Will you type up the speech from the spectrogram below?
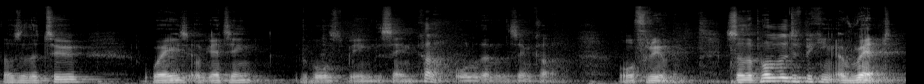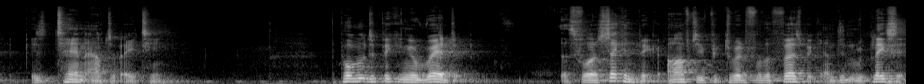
Those are the two ways of getting the balls being the same color. All of them are the same color. All three of them. So the probability of picking a red is 10 out of 18. The probability of picking a red that's for a second pick after you picked a red for the first pick and didn't replace it.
